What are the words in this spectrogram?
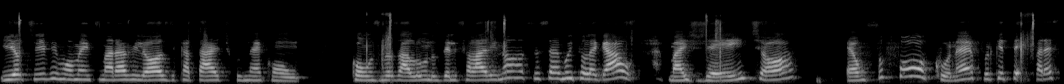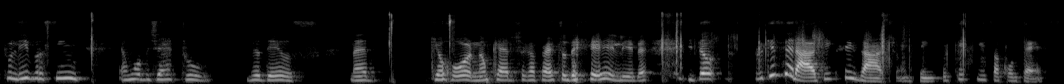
E eu tive momentos maravilhosos e catárticos, né, com, com os meus alunos, deles falarem, nossa, isso é muito legal, mas, gente, ó, é um sufoco, né? Porque te, parece que o livro, assim, é um objeto, meu Deus, né? Que horror, não quero chegar perto dele, né? Então, por que será? O que vocês acham, assim? Por que, que isso acontece?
